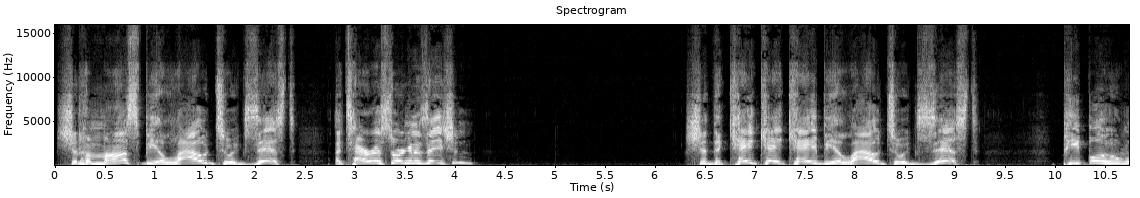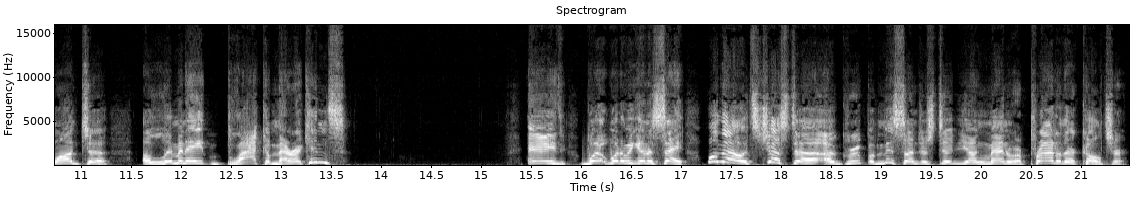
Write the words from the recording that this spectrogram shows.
Should Hamas be allowed to exist? A terrorist organization? Should the KKK be allowed to exist? People who want to eliminate black Americans? And what, what are we going to say? Well, no, it's just a, a group of misunderstood young men who are proud of their culture.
